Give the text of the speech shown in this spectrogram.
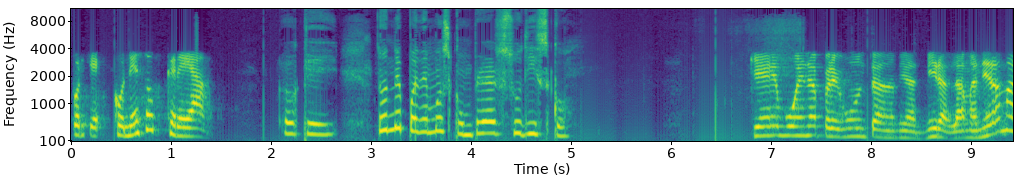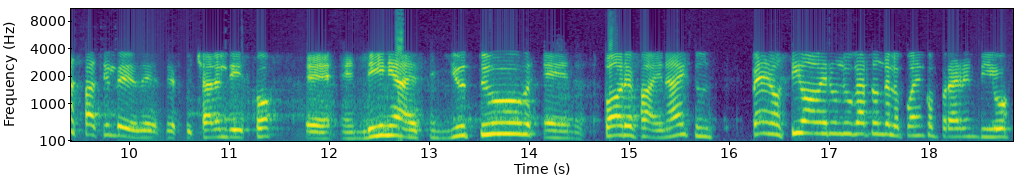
porque con eso creamos. Ok, ¿dónde podemos comprar su disco? Qué buena pregunta, Damián. Mira, la manera más fácil de, escuchar el disco eh, en línea es en YouTube, en Spotify, en iTunes, pero sí va a haber un lugar donde lo pueden comprar en vivo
